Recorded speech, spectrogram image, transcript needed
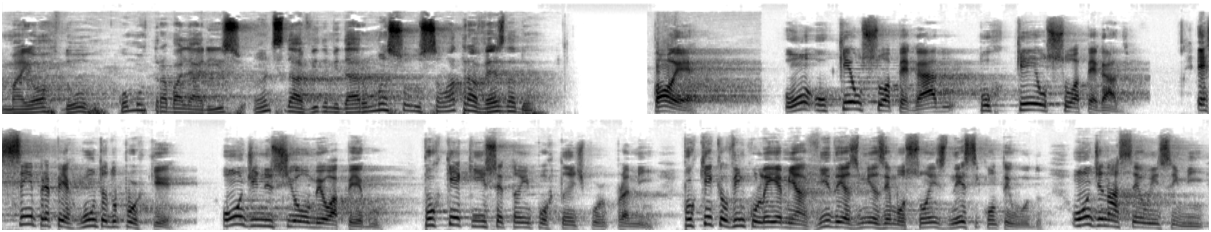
maior dor, como trabalhar isso antes da vida me dar uma solução através da dor? Qual é? O, o que eu sou apegado, por que eu sou apegado? É sempre a pergunta do porquê. Onde iniciou o meu apego? Por que, que isso é tão importante para mim? Por que, que eu vinculei a minha vida e as minhas emoções nesse conteúdo? Onde nasceu isso em mim?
